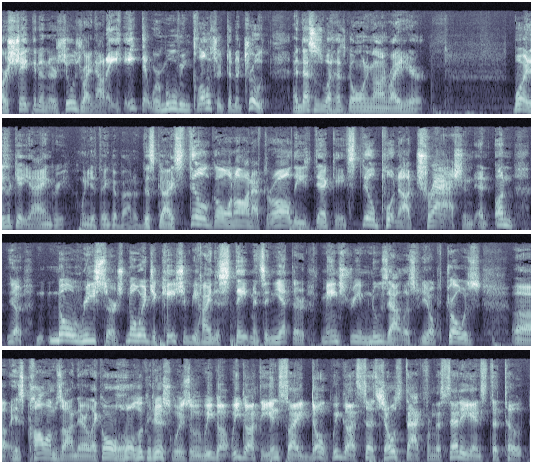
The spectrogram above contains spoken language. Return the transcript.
are shaking in their shoes right now. They hate that we're moving closer to the truth, and this is what is going on right here boy, does it get you angry when you think about it. This guy's still going on after all these decades, still putting out trash and, and un, you know, no research, no education behind his statements, and yet their mainstream news outlets, you know, throw his uh, his columns on there like, oh, oh, look at this, we got we got the inside dope, we got Seth Shostak from the SETI Institute.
